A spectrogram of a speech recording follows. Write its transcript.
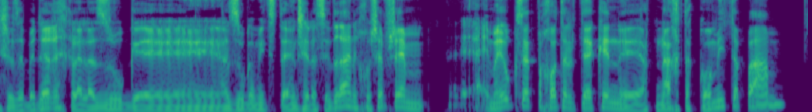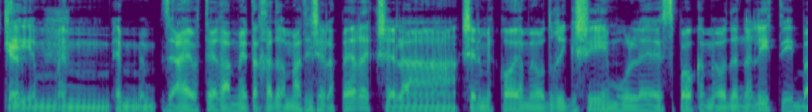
שזה בדרך כלל הזוג אה, הזוג המצטיין של הסדרה אני חושב שהם הם היו קצת פחות על תקן אה, אתנחתא קומית הפעם. כן. כי הם, הם, הם, הם, זה היה יותר המתח הדרמטי של הפרק של, ה, של מקוי המאוד רגשי מול אה, ספוק המאוד אנליטי ב,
